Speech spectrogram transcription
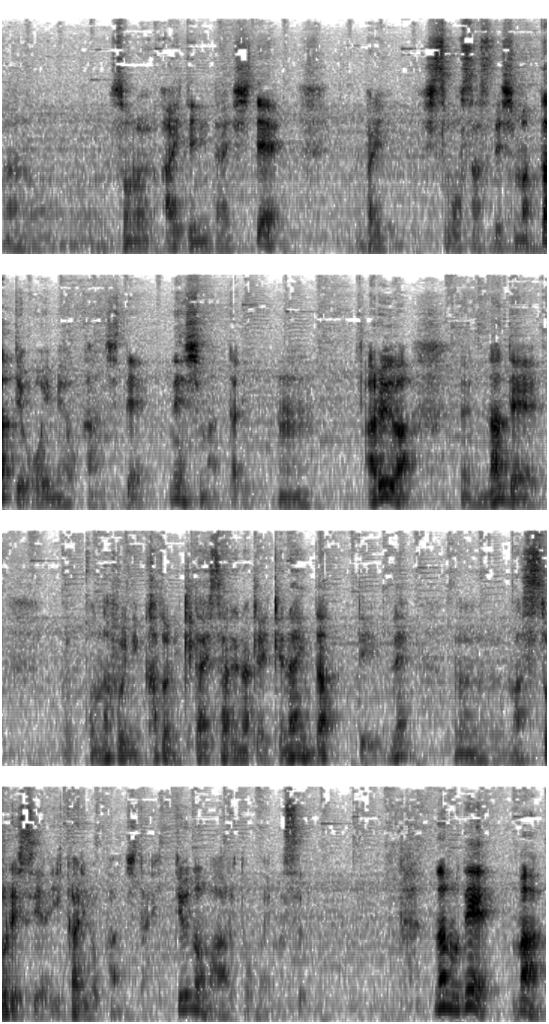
あのその相手に対してやっぱり失望させてしまったっていう負い目を感じて、ね、しまったり、うん、あるいはなんでこんな風に過度に期待されなきゃいけないんだっていうね、うんまあ、ストレスや怒りを感じたりっていうのもあると思います。なのでまあ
